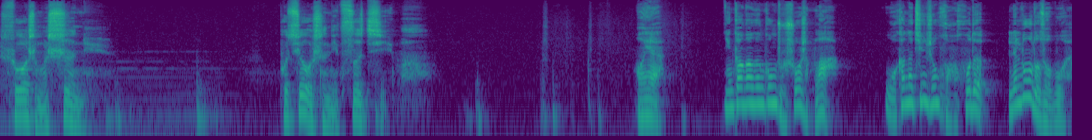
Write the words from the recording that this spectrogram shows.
说什么侍女，不就是你自己吗？王爷，您刚刚跟公主说什么了？我看她精神恍惚的，连路都走不稳，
